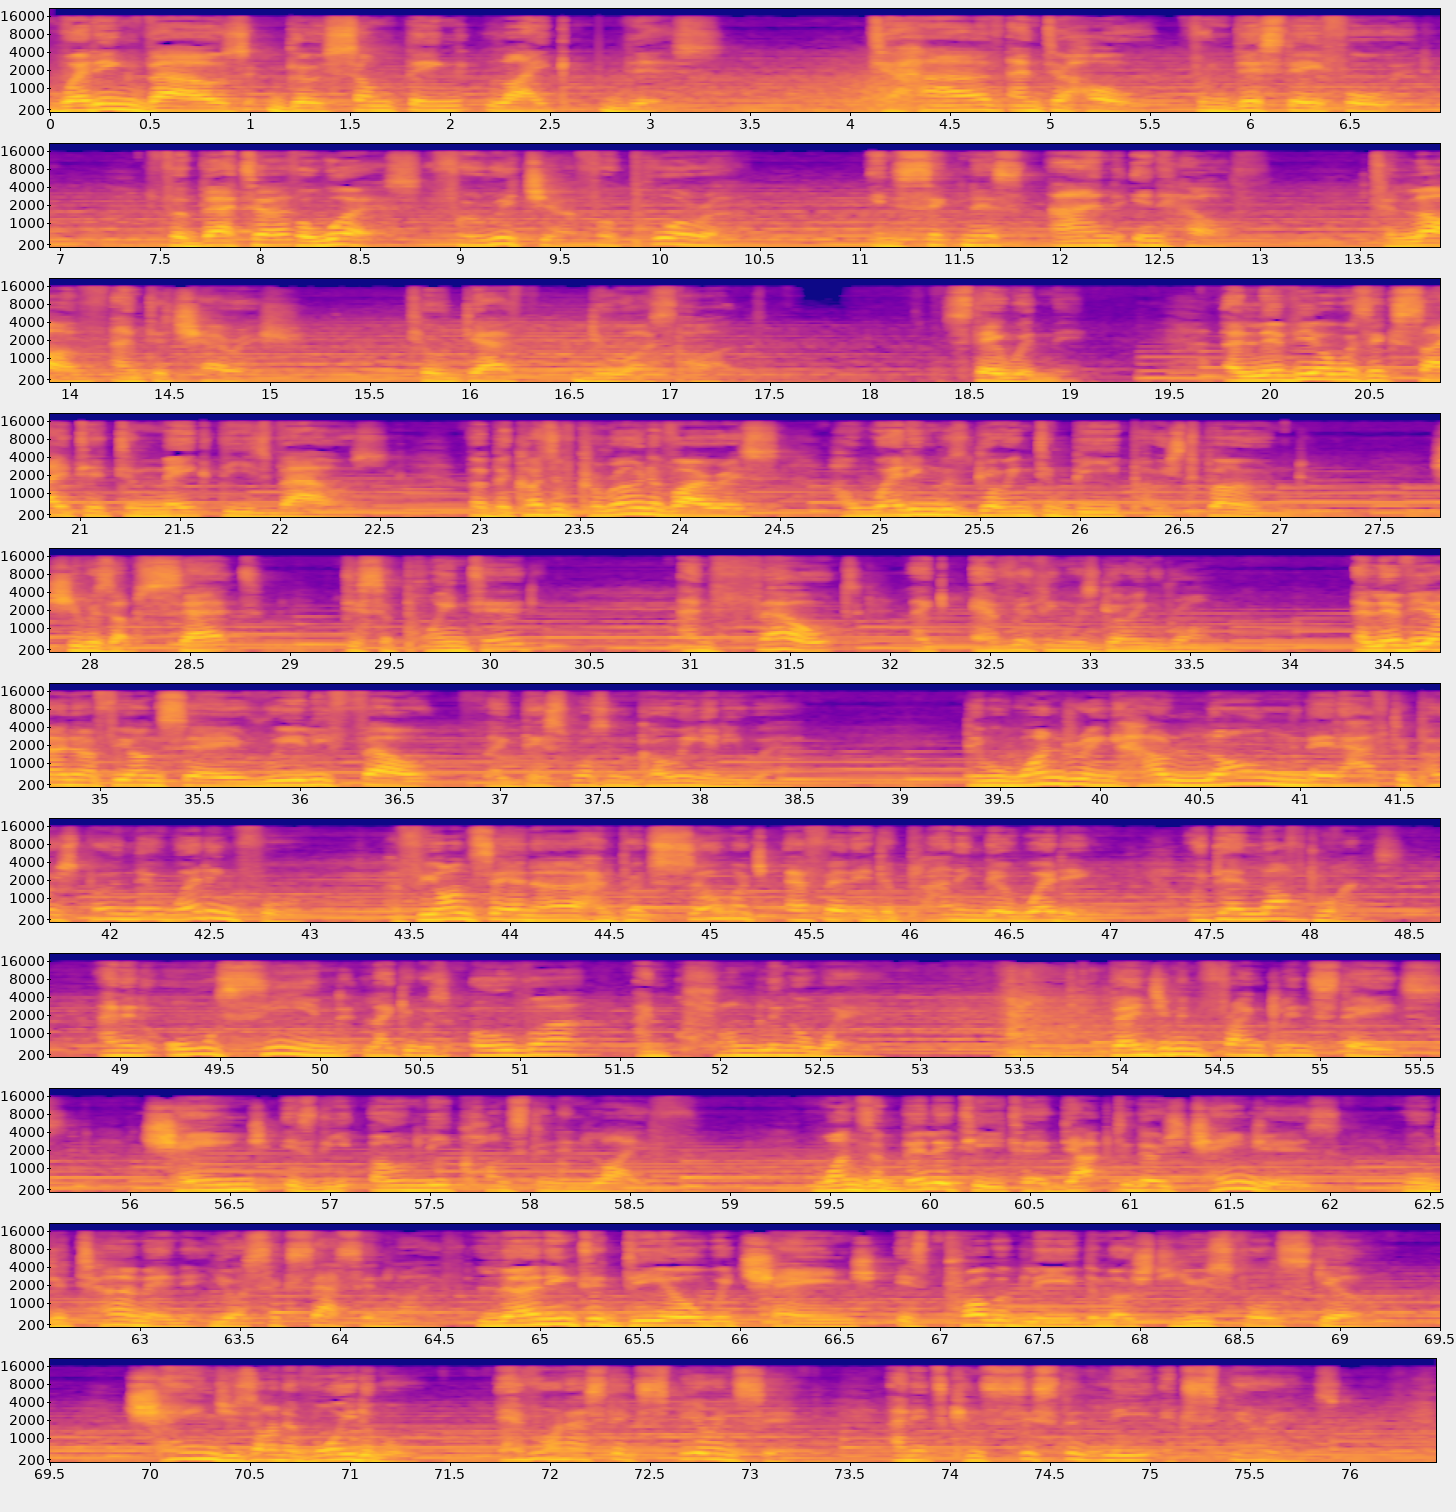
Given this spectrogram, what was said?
Wedding vows go something like this to have and to hold from this day forward, for better, for worse, for richer, for poorer, in sickness and in health, to love and to cherish, till death do us part. Stay with me. Olivia was excited to make these vows, but because of coronavirus, her wedding was going to be postponed. She was upset disappointed, and felt like everything was going wrong. Olivia and her fiance really felt like this wasn't going anywhere. They were wondering how long they'd have to postpone their wedding for. Her fiance and her had put so much effort into planning their wedding with their loved ones, and it all seemed like it was over and crumbling away. Benjamin Franklin states, change is the only constant in life. One's ability to adapt to those changes will determine your success in life. Learning to deal with change is probably the most useful skill. Change is unavoidable. Everyone has to experience it, and it's consistently experienced.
